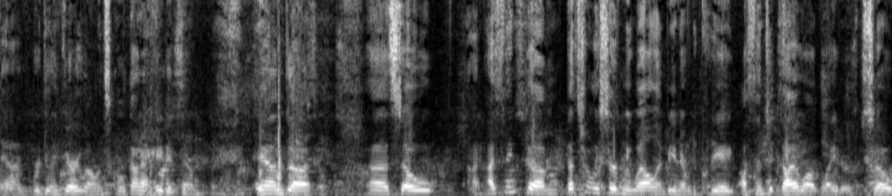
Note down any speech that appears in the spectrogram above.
and were doing very well in school. God, I hated them. And uh, uh, so I think um, that's really served me well in being able to create authentic dialogue later. So,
